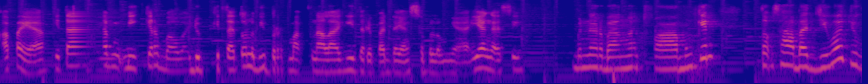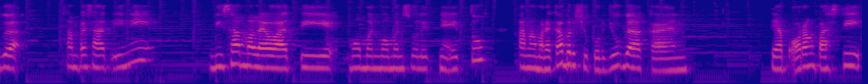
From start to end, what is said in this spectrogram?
apa ya kita mikir bahwa hidup kita itu lebih bermakna lagi daripada yang sebelumnya. Ya nggak sih? Bener banget Fa. Mungkin top sahabat jiwa juga sampai saat ini bisa melewati momen-momen sulitnya itu karena mereka bersyukur juga kan. Tiap orang pasti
